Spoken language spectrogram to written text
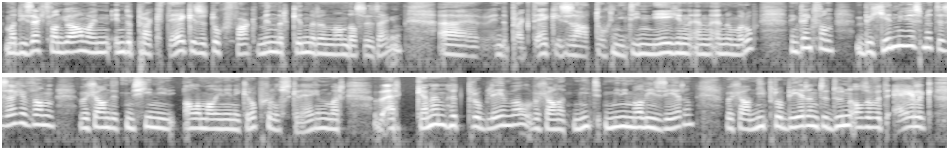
maar die zegt van ja, maar in, in de praktijk is het toch vaak minder kinderen dan dat ze zeggen. Uh, in de praktijk is dat toch niet die negen en, en noem maar op. Ik denk van, begin nu eens met te zeggen van we gaan dit misschien niet allemaal in één keer opgelost krijgen, maar we erkennen het probleem wel. We gaan het niet minimaliseren. We gaan niet proberen te doen alsof het eigenlijk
